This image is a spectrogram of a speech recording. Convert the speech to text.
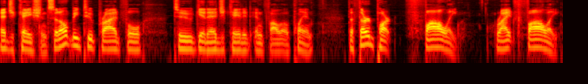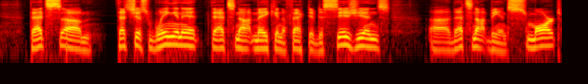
education. So don't be too prideful to get educated and follow a plan. The third part, folly, right? Folly. That's um, that's just winging it. That's not making effective decisions. Uh, that's not being smart.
